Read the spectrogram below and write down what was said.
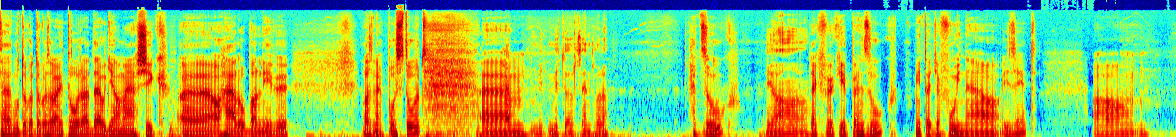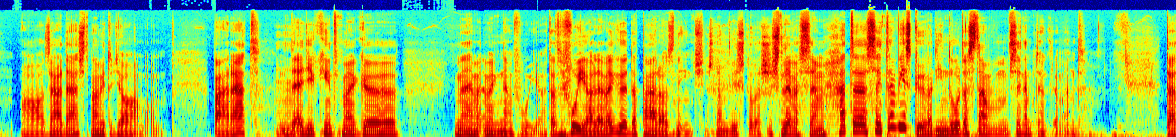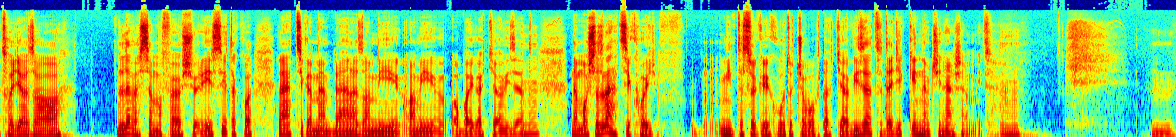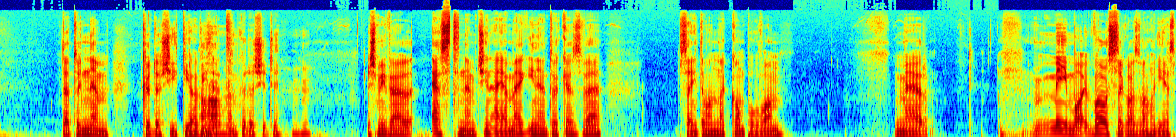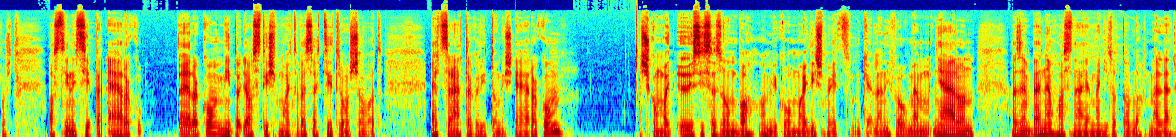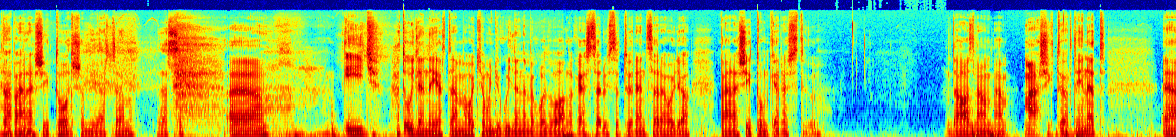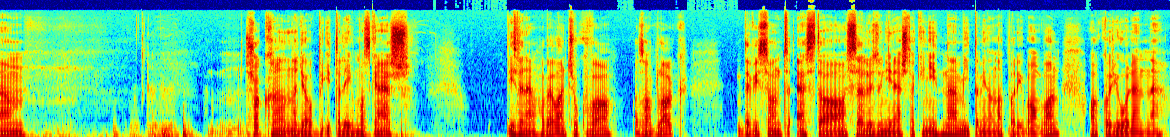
tehát mutogatok az ajtóra, de ugye a másik, a hálóban lévő, az megpusztult. Hát, mi, mi történt vele? Hát zúg. Ja. Legfőképpen zúg, mint hogyha fújná a izét, a, az áldást, mármint ugye a, a párát, uh-huh. de egyébként meg nem, meg nem fújja. Tehát fújja a levegőt, de pára az nincs. És nem vízköves? És leveszem. Hát szerintem vízkővel indult, aztán szerintem tönkrement. Tehát, hogy az a leveszem a felső részét, akkor látszik a membrán az, ami, ami abajgatja a vizet. Uh-huh. De most az látszik, hogy mint a szökőkútot csobogtatja a vizet, de egyébként nem csinál semmit. Uh-huh. Hmm. Tehát, hogy nem ködösíti a vizet. Aha, nem ködösíti. Uh-huh. És mivel ezt nem csinálja meg, innentől kezdve szerintem annak kampó van, mert még majd, valószínűleg az van, hogy én ezt most azt én szépen elrakom, elrakom, mint hogy azt is majd, ha veszek citromsavat, egyszer áttakarítom is elrakom, és akkor majd őszi szezonban, amikor majd ismét kelleni fog, mert nyáron az ember nem használja megnyitott ablak mellett hát a párásítót. Nem, semmi értelme, persze. Uh, így, hát úgy lenne értelme, hogyha mondjuk úgy lenne megoldva a lakásszerűztető rendszere, hogy a párásítón keresztül. De az már, már másik történet. Um, sokkal nagyobb itt a légmozgás. Itt nem, ha be van csukva az ablak, de viszont ezt a szellőző nyílást, ha kinyitnám, itt, amin a nappaliban van, akkor jó lenne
